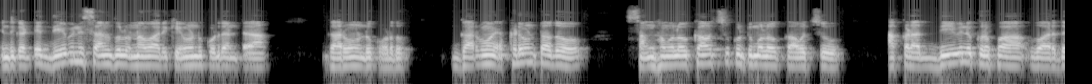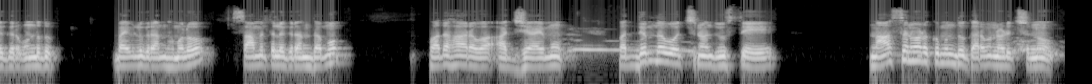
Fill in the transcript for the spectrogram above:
ఎందుకంటే దేవుని సన్నిధులు ఉన్న వారికి ఏముండకూడదంట? గర్వం ఉండకూడదు. గర్వం ఎక్కడ ఉంటుందో సంఘములో కావచ్చు కుటుంబంలో కావచ్చు అక్కడ దేవుని కృప వారి దగ్గర ఉండదు. బైబిల్ గ్రంథములో సామెతల గ్రంథము పదహారవ అధ్యాయము పద్దెనిమిదవ వచ్చిన చూస్తే నాశనం వరకు ముందు గర్వం నడుచును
